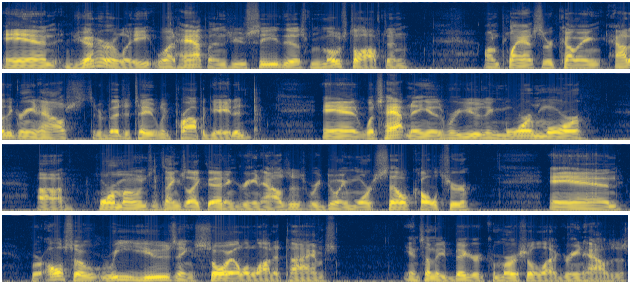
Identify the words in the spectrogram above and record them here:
And generally, what happens, you see this most often on plants that are coming out of the greenhouse that are vegetatively propagated. And what's happening is we're using more and more uh, hormones and things like that in greenhouses. We're doing more cell culture and we're also reusing soil a lot of times in some of these bigger commercial uh, greenhouses.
